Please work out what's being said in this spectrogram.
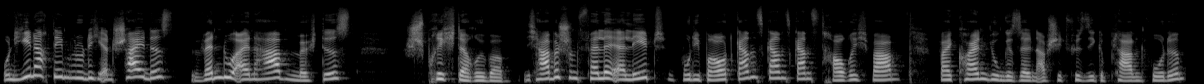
Und je nachdem, wie du dich entscheidest, wenn du einen haben möchtest, sprich darüber. Ich habe schon Fälle erlebt, wo die Braut ganz, ganz, ganz traurig war, weil kein Junggesellenabschied für sie geplant wurde.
